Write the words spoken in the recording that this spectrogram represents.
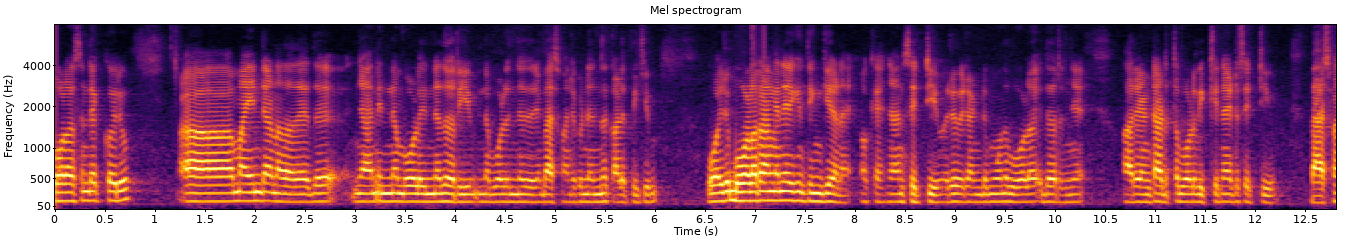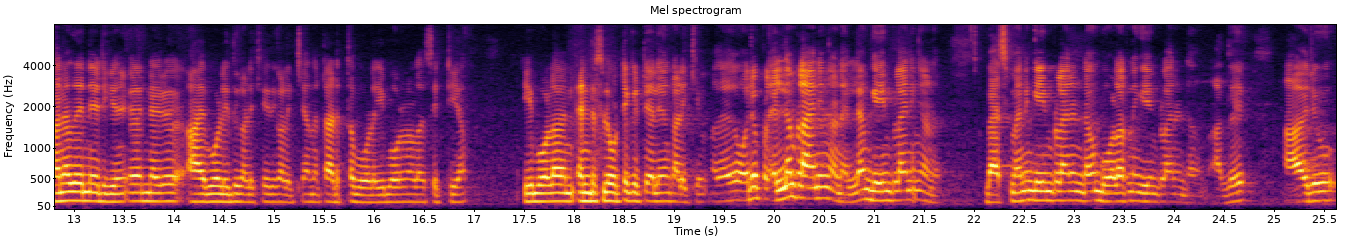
ബോളേഴ്സിന്റെ ഒക്കെ ഒരു മൈൻഡാണ് അതായത് ഞാൻ ഇന്ന ബോൾ ഇന്നത് എറിയും ഇന്ന ബോൾ ഇന്നത് എറിയും ബാറ്റ്സ്മാനെ കൊണ്ട് ഇന്ന് കളിപ്പിക്കും. ഒരു ബോളർ അങ്ങനെയായിരിക്കും തിങ്ക് ചെയ്യണേ. ഓക്കെ ഞാൻ സെറ്റ് ചെയ്യും. ഒരു രണ്ട് മൂന്ന് ബോൾ ഇതെറിഞ്ഞ് അറിയണ്ട അടുത്ത ബോൾ വിക്കറ്റിനായിട്ട് സെറ്റ് ചെയ്യും. ബാറ്റ്സ്മാൻ അത് തന്നെ ആയിരിക്കും. എന്റെ ഒരു ആ ബോൾ ഇത് കളിക്കുക ഇത് കളിക്കുക എന്നിട്ട് അടുത്ത ബോൾ ഈ ബോളിനുള്ളത് സെറ്റ് ചെയ്യാം. ഈ ബോൾ എന്റെ സ്ലോട്ടിൽ കിട്ടിയാൽ ഞാൻ കളിക്കും. അതായത് ഓരോ എല്ലാം പ്ലാനിങ് ആണ്. എല്ലാം ഗെയിം പ്ലാനിങ് ആണ്. ബാറ്റ്സ്മാനും ഗെയിം പ്ലാൻ ഉണ്ടാവും ബോളറിനും ഗെയിം പ്ലാൻ ഉണ്ടാവും. അത് ആ ഒരു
